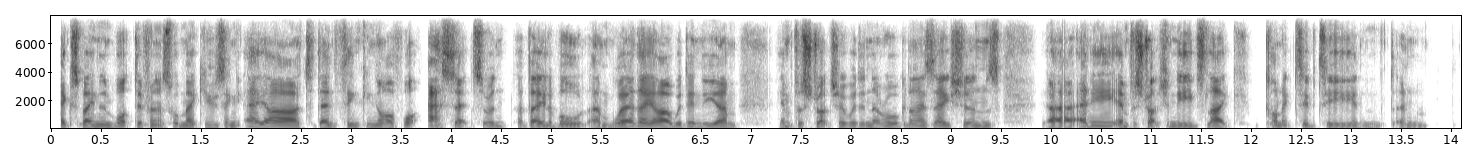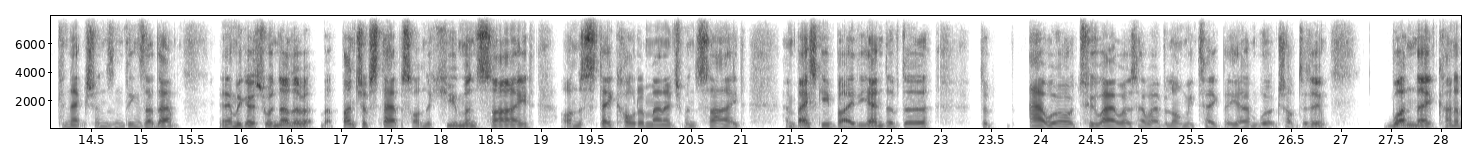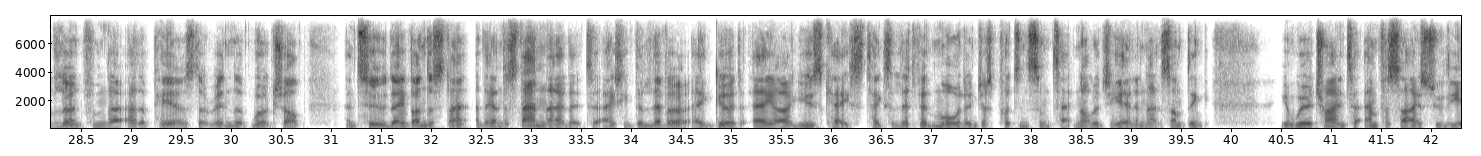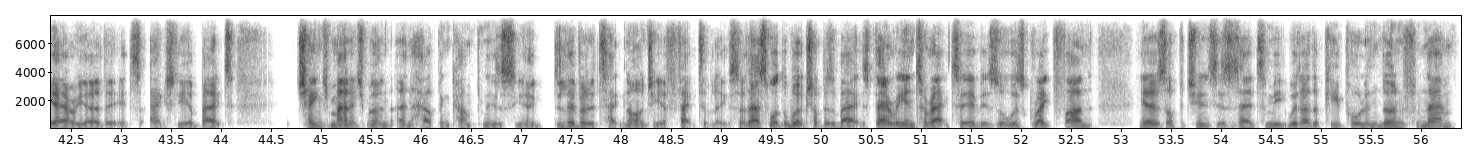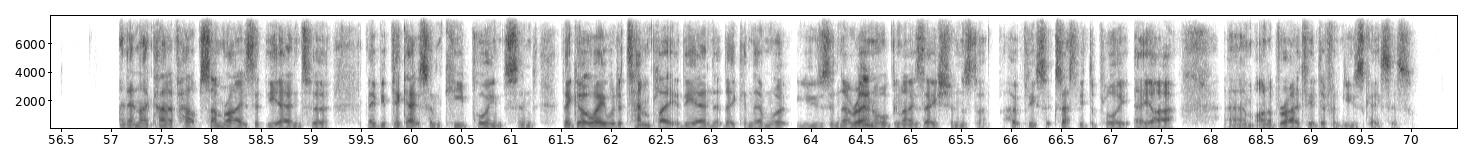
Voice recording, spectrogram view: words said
explaining what difference will make using AR to then thinking of what assets are available and where they are within the um, infrastructure within their organizations, uh, any infrastructure needs like connectivity and, and connections and things like that. And then we go through another bunch of steps on the human side, on the stakeholder management side. And basically by the end of the, the hour or two hours, however long we take the um, workshop to do, one they've kind of learned from their other peers that are in the workshop and two they've understand they understand now that to actually deliver a good AR use case takes a little bit more than just putting some technology in. And that's something you know, we're trying to emphasize through the area that it's actually about change management and helping companies you know deliver the technology effectively. So that's what the workshop is about. It's very interactive. It's always great fun. You know there's opportunities ahead to meet with other people and learn from them and then I kind of help summarize at the end to maybe pick out some key points and they go away with a template at the end that they can then work, use in their own organizations to hopefully successfully deploy AR um, on a variety of different use cases.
